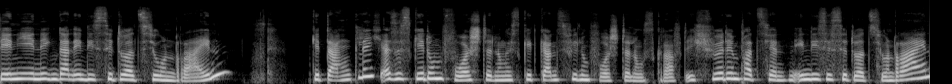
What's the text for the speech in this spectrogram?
denjenigen dann in die Situation rein gedanklich, also es geht um Vorstellung, es geht ganz viel um Vorstellungskraft. Ich führe den Patienten in diese Situation rein,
